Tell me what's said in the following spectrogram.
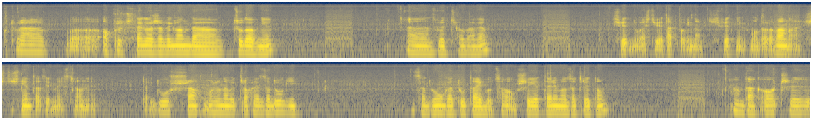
która e, oprócz tego, że wygląda cudownie, e, zwróćcie uwagę, świetnie, właściwie tak powinna być, świetnie wymodelowana, ściśnięta z jednej strony, tak dłuższa, może nawet trochę za długi, za długa tutaj, bo całą szyję Tery ma zakrytą. No tak, oczy,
